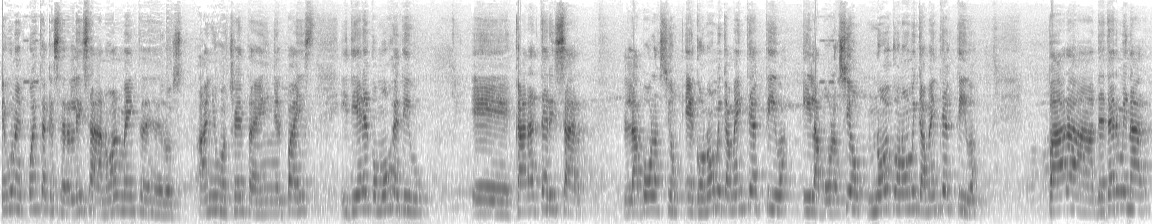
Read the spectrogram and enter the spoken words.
Es una encuesta que se realiza anualmente desde los años 80 en el país y tiene como objetivo eh, caracterizar la población económicamente activa y la población no económicamente activa para determinar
